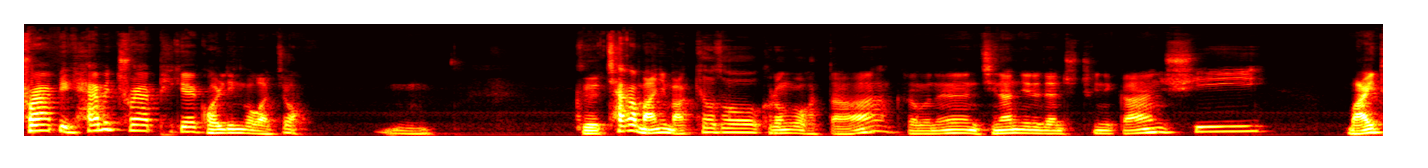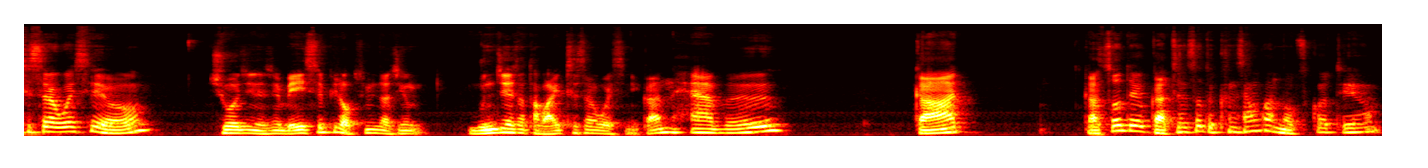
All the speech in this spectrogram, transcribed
트래픽, 헤비 트래픽에 걸린 것 같죠? 음, 그 차가 많이 막혀서 그런 것 같다. 그러면은 지난 일에 대한 추측이니까 she might 쓰라고 했어요. 주어지는 지금 may 쓸 필요 없습니다. 지금 문제에서 다 might 쓰라고 했으니까 have got 가 써도 같은 써도 큰 상관은 없을 것 같아요.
